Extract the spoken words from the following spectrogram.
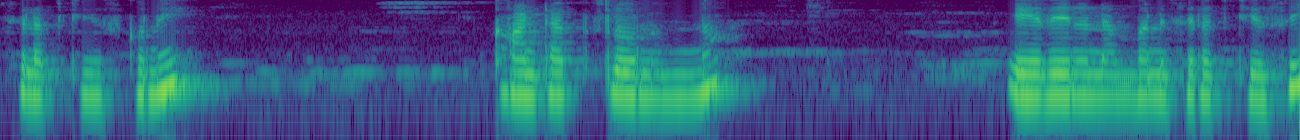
సెలెక్ట్ చేసుకొని కాంటాక్ట్స్లోనున్న ఏదైనా నెంబర్ని సెలెక్ట్ చేసి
